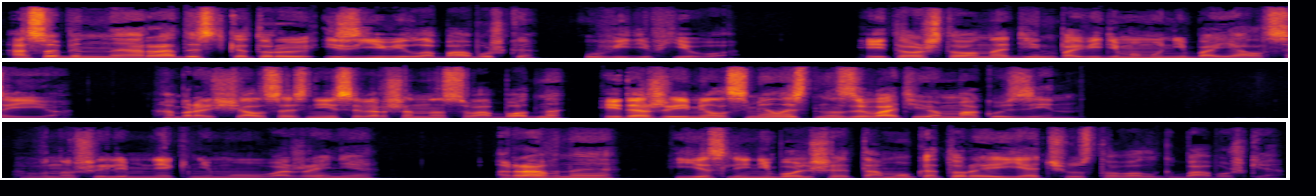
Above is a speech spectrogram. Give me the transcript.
особенная радость, которую изъявила бабушка, увидев его. И то, что он один, по-видимому, не боялся ее, обращался с ней совершенно свободно и даже имел смелость называть ее Макузин. Внушили мне к нему уважение, равное, если не больше тому, которое я чувствовал к бабушке.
